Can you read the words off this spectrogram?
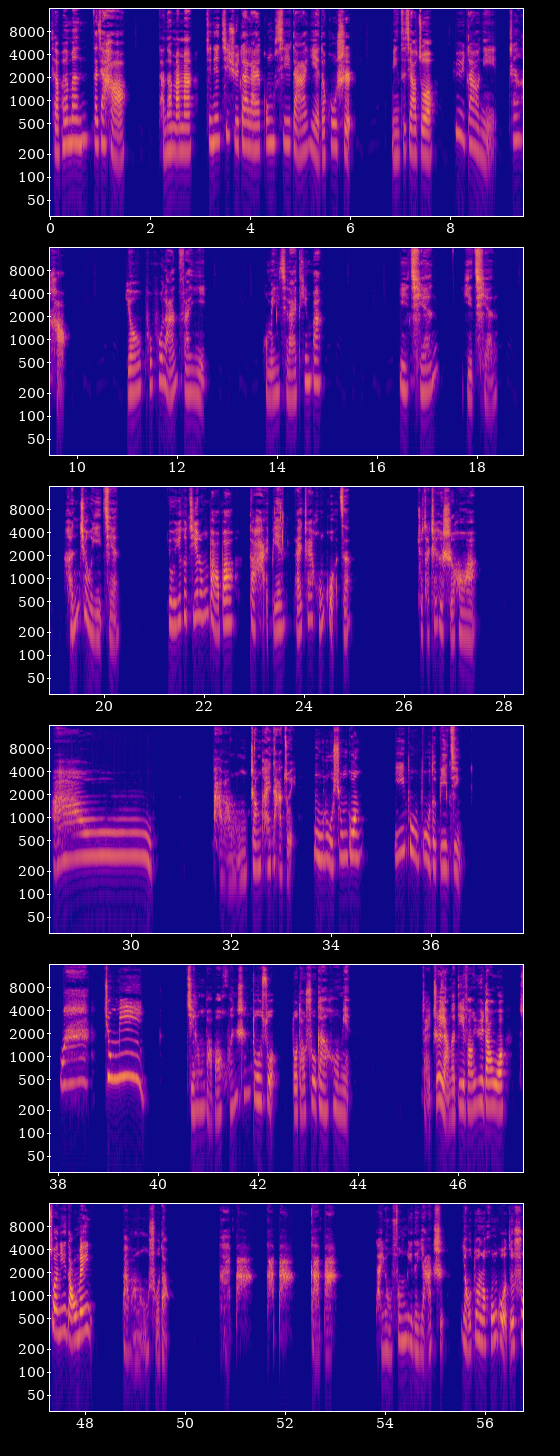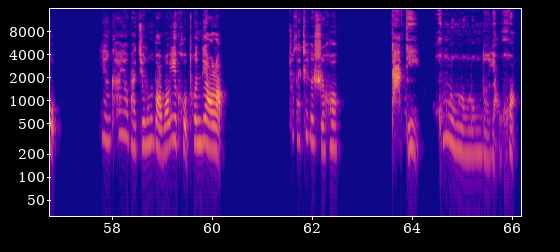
小朋友们，大家好！糖糖妈妈今天继续带来宫西达也的故事，名字叫做《遇到你真好》，由蒲蒲兰翻译。我们一起来听吧。以前，以前，很久以前，有一个棘龙宝宝到海边来摘红果子。就在这个时候啊，啊呜！霸王龙张开大嘴，目露凶光，一步步的逼近。哇！救命！棘龙宝宝浑身哆嗦，躲到树干后面。在这样的地方遇到我，算你倒霉！霸王龙说道。嘎巴嘎巴嘎巴，他用锋利的牙齿。咬断了红果子树，眼看要把棘龙宝宝一口吞掉了。就在这个时候，大地轰隆隆隆的摇晃，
